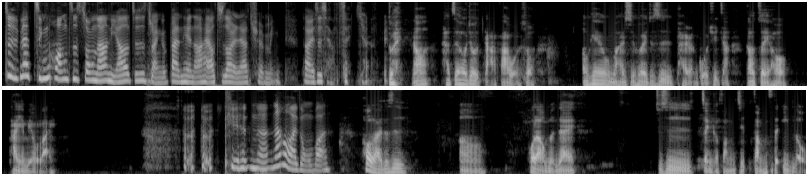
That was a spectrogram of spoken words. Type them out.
就已经在惊慌之中，然后你要就是转个半天，然后还要知道人家全名，到底是想怎样？对，然后他最后就打发我说。OK，我们还是会就是派人过去，这样到最后他也没有来。天哪，那后来怎么办？后来就是，嗯，后来我们在就是整个房间房子的一楼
